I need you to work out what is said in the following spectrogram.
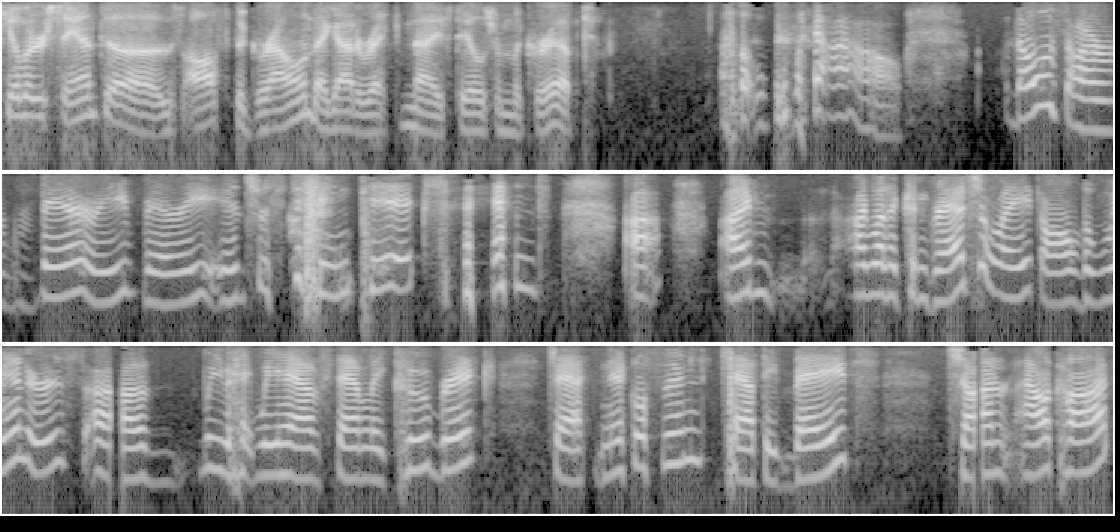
killer Santas off the ground, I got to recognize Tales from the Crypt. Oh, wow. Those are very, very interesting picks, and uh, I'm I want to congratulate all the winners. Uh, we we have Stanley Kubrick, Jack Nicholson, Kathy Bates, John Alcott,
